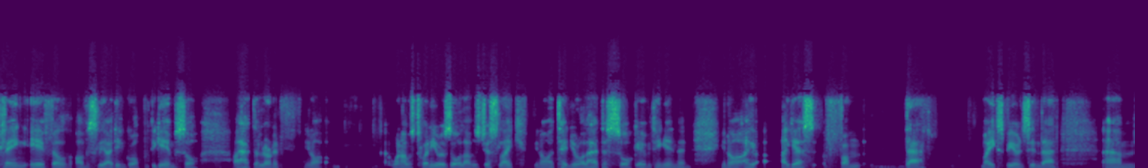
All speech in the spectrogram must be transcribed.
playing AFL, obviously I didn't grow up with the game, so I had to learn it. You know, when I was 20 years old, I was just like you know a 10 year old. I had to soak everything in, and you know, I I guess from that, my experience in that, um,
